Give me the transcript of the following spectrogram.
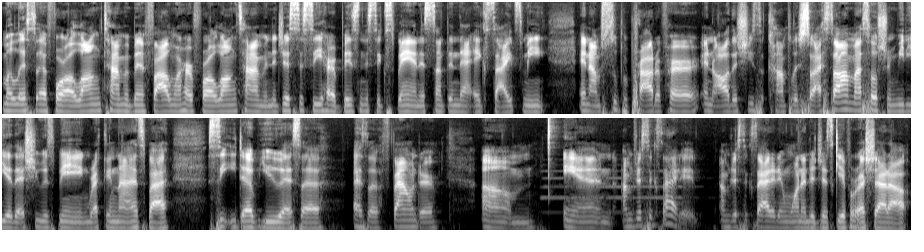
Melissa for a long time. I've been following her for a long time. And just to see her business expand is something that excites me. And I'm super proud of her and all that she's accomplished. So I saw on my social media that she was being recognized by CEW as a as a founder. Um, and I'm just excited. I'm just excited and wanted to just give her a shout out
